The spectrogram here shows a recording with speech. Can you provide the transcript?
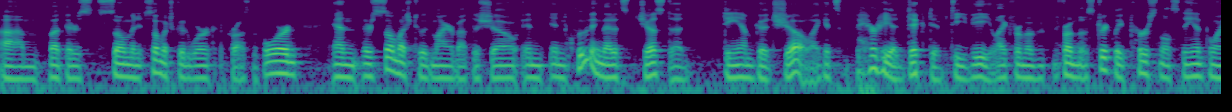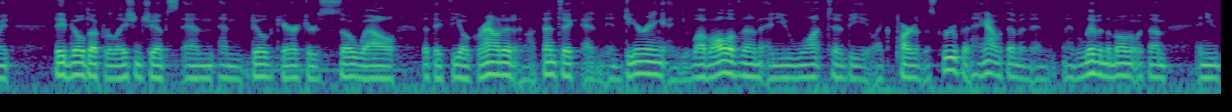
Um, but there's so many, so much good work across the board, and there's so much to admire about this show, in, including that it's just a damn good show. Like it's very addictive TV. Like from a from a strictly personal standpoint, they build up relationships and and build characters so well that they feel grounded and authentic and endearing, and you love all of them, and you want to be like part of this group and hang out with them and, and, and live in the moment with them, and you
